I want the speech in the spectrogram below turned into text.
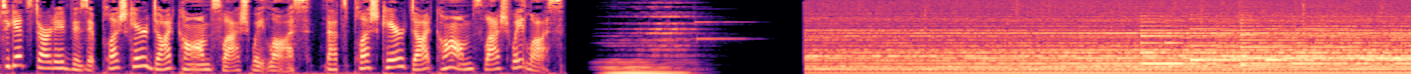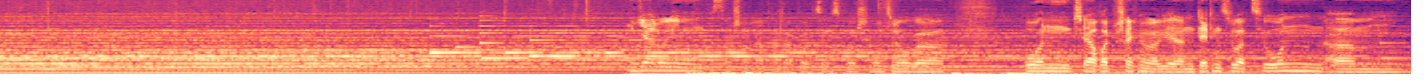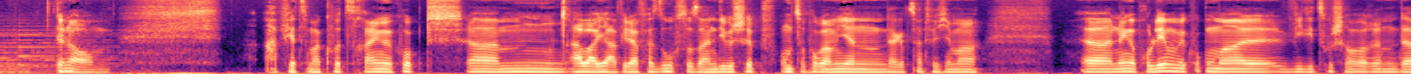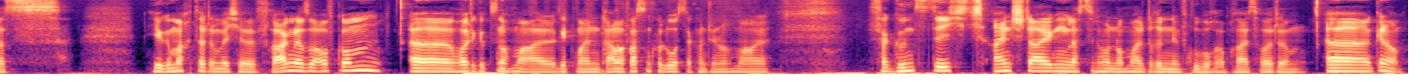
To get started, visit plushcare.com slash weight loss. That's plushcare.com slash weight loss. Ja, hallo ihr Lieben, Christian Schauer, Paartherapeut, Beziehungscoach, Psychologe. Und ja, heute besprechen wir mal wieder eine Dating-Situation. Ähm, genau. Hab jetzt mal kurz reingeguckt. Ähm, aber ja, wieder Versuch, so seinen Liebeschip umzuprogrammieren. Da gibt's natürlich immer äh, eine Menge Probleme. Wir gucken mal, wie die Zuschauerin das hier gemacht hat und welche Fragen da so aufkommen. Äh, heute gibt's noch mal, geht mein Drama Fastenkurs los, da könnt ihr noch mal vergünstigt einsteigen. Lasst den noch mal drin, den Frühbucherpreis heute. Äh, genau.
